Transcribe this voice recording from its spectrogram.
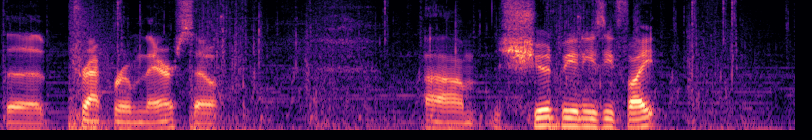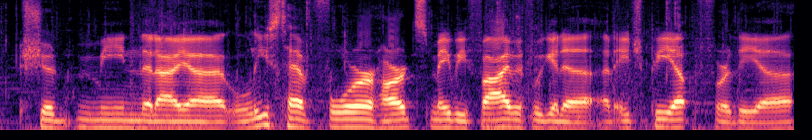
the trap room there, so um, should be an easy fight. Should mean that I uh, at least have four hearts, maybe five if we get a, an HP up for the, uh,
